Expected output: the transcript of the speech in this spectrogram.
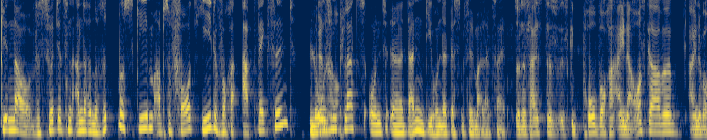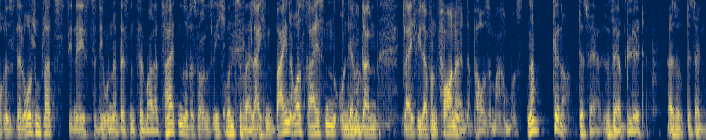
Genau, es wird jetzt einen anderen Rhythmus geben, ab sofort jede Woche abwechselnd. Logenplatz und äh, dann die 100 besten Filme aller Zeiten. So, das heißt, es gibt pro Woche eine Ausgabe. Eine Woche ist es der Logenplatz, die nächste die 100 besten Filme aller Zeiten, sodass wir uns nicht so gleich ein Bein ausreißen und Genau. du dann gleich wieder von vorne eine Pause machen musst, ne? Genau, das wäre das wär blöd. Also bis dann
